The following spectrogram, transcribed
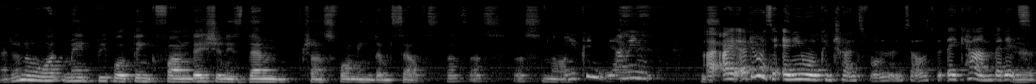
I don't know what made people think foundation is them transforming themselves. That's that's that's not. You can, I mean, I, I don't want to say anyone can transform themselves, but they can. But it's Yeah.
